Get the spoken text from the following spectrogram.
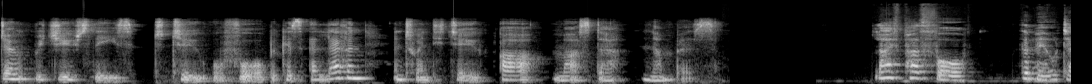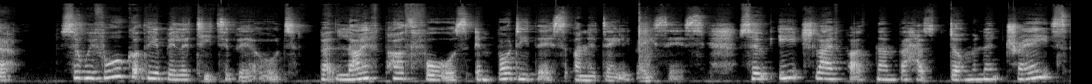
don't reduce these to 2 or 4 because 11 and 22 are master numbers. Life Path 4 The Builder. So we've all got the ability to build, but Life Path 4s embody this on a daily basis. So each Life Path number has dominant traits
